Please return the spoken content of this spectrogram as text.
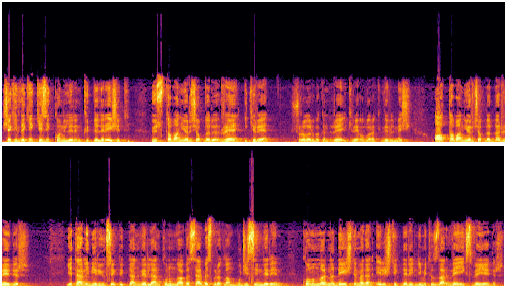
Şekildeki kesik konilerin kütleleri eşit. Üst taban yarıçapları R 2R. Şuraları bakın R 2R olarak verilmiş. Alt taban yarıçapları da R'dir. Yeterli bir yükseklikten verilen konumlarda serbest bırakılan bu cisimlerin konumlarını değiştirmeden eriştikleri limit hızlar Vx ve Y'dir.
